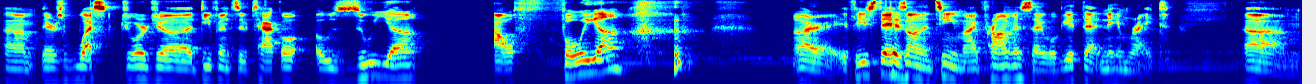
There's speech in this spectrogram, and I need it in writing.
Um, there's West Georgia defensive tackle Ozuya Alfoya. All right, if he stays on the team, I promise I will get that name right. Um,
